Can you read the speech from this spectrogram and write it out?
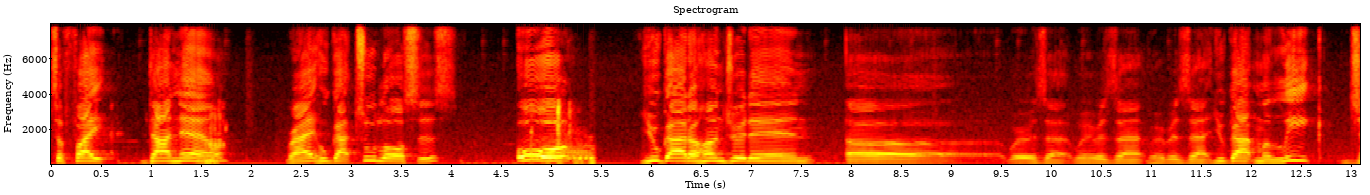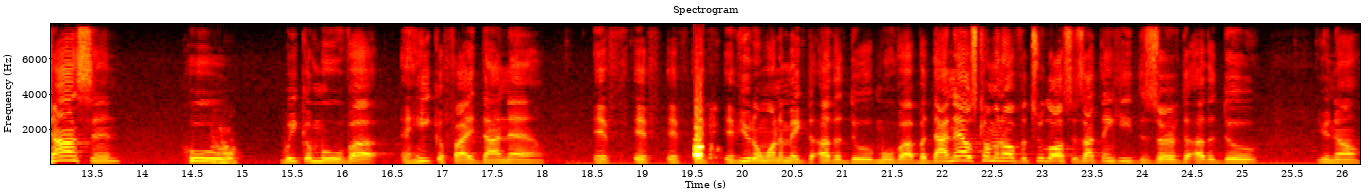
to fight Donnell, right? Who got two losses, or you got a hundred and uh, where is that? Where is that? Where is that? You got Malik Johnson, who we could move up and he could fight Donnell. If if if if, if you don't want to make the other dude move up, but Donnell's coming off of two losses, I think he deserved the other dude. You know,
